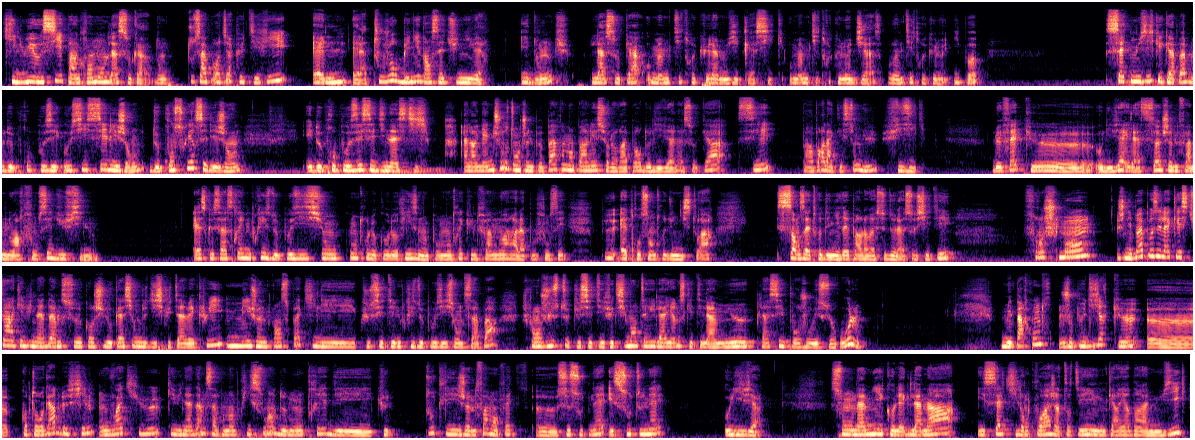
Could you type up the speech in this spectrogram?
qui lui aussi est un grand nom de la soca. Donc tout ça pour dire que Terry, elle, a toujours baigné dans cet univers. Et donc, la soca, au même titre que la musique classique, au même titre que le jazz, au même titre que le hip-hop, cette musique est capable de proposer aussi ses légendes, de construire ses légendes, et de proposer ces dynasties. Alors il y a une chose dont je ne peux pas vraiment parler sur le rapport d'Olivia Lasoka, c'est par rapport à la question du physique. Le fait que euh, Olivia est la seule jeune femme noire foncée du film. Est-ce que ça serait une prise de position contre le colorisme pour montrer qu'une femme noire à la peau foncée peut être au centre d'une histoire sans être dénigrée par le reste de la société? Franchement, je n'ai pas posé la question à Kevin Adams quand j'ai eu l'occasion de discuter avec lui, mais je ne pense pas qu'il ait, que c'était une prise de position de sa part. Je pense juste que c'était effectivement Terry Lyons qui était la mieux placée pour jouer ce rôle. Mais par contre, je peux dire que euh, quand on regarde le film, on voit que Kevin Adams a vraiment pris soin de montrer des, que toutes les jeunes femmes en fait euh, se soutenaient et soutenaient Olivia. Son amie et collègue Lana et celle qui l'encourage à tenter une carrière dans la musique.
